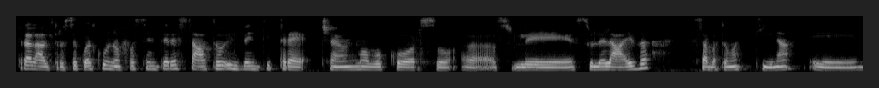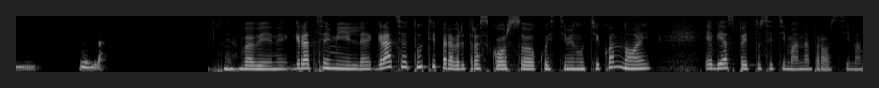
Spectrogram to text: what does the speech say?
Tra l'altro, se qualcuno fosse interessato, il 23 c'è un nuovo corso uh, sulle, sulle, live sabato mattina e mm, nulla. Va bene, grazie mille. Grazie a tutti per aver trascorso questi minuti con noi e vi aspetto settimana prossima.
